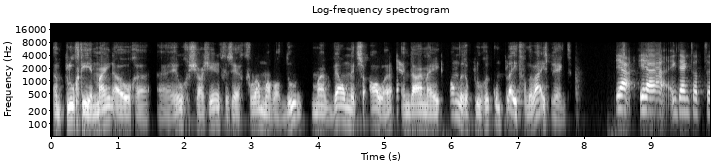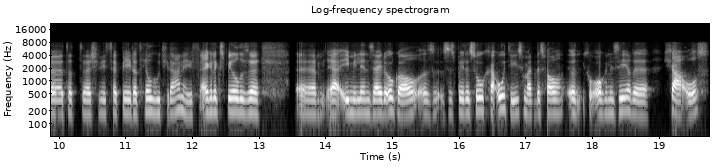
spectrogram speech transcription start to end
Een ploeg die in mijn ogen, eh, heel gechargeerd gezegd, gewoon maar wat doen. Maar wel met z'n allen. En daarmee andere ploegen compleet van de wijs brengt. Ja, ja, ik denk dat, eh dat eh, Chinese Taipei dat heel goed gedaan heeft. Eigenlijk speelden ze, ehm ja, Emilien zei het ook al, ze, ze spelen zo chaotisch, maar het is wel een georganiseerde chaos.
